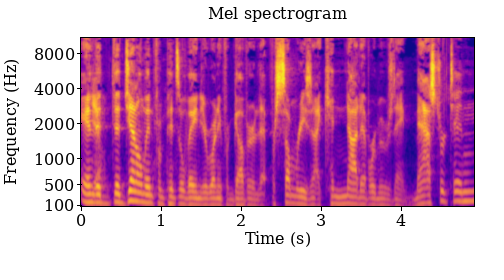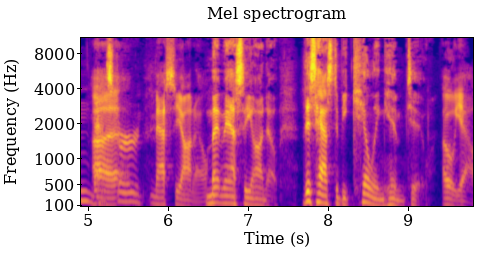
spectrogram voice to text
And Yeah. the, the gentleman from Pennsylvania running for governor that for some reason I cannot ever remember his name, Masterton, Master Uh, Mastiano. Ma- Massiano. This has to be killing him too. oh yeah,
